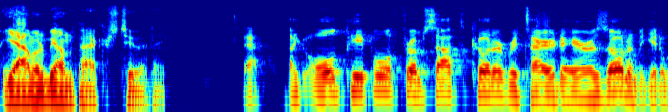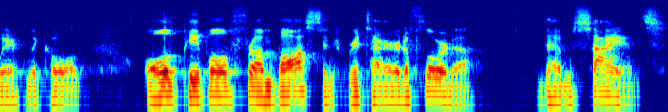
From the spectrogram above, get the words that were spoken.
yeah, I'm gonna be on the Packers too. I think. Yeah. Like old people from South Dakota retired to Arizona to get away from the cold. Old people from Boston retired to Florida. Them science.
